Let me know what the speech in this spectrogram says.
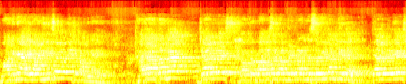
मागणी आहे आणि ही चळवळीची मागणी आहे. खऱ्या अर्थानं ज्या वेळेस डॉक्टर बाबासाहेब आंबेडकरांनी संविधान दिलं त्यावेळेस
